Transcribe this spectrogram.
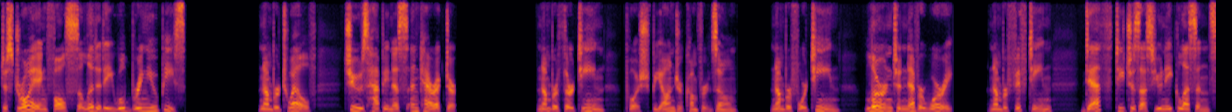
Destroying false solidity will bring you peace. Number 12. Choose happiness and character. Number 13. Push beyond your comfort zone. Number 14. Learn to never worry. Number 15. Death teaches us unique lessons.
